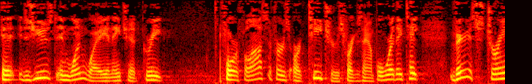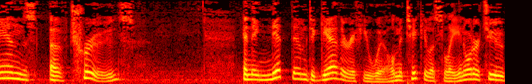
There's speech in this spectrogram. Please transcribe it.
it, is used in one way in ancient Greek for philosophers or teachers, for example, where they take various strands of truths and they knit them together, if you will, meticulously in order to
